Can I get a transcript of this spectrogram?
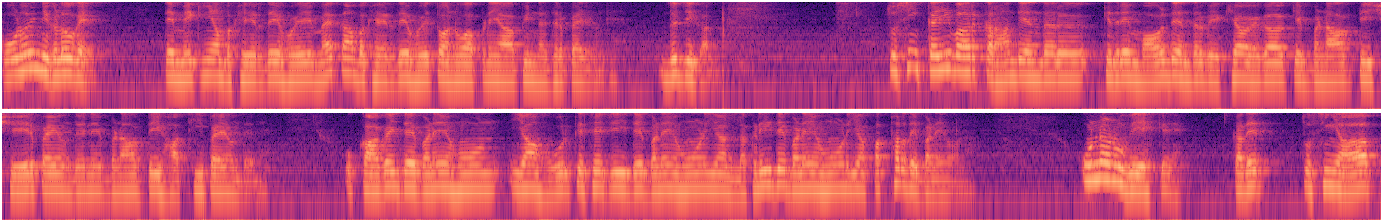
ਕੋਲੋਂ ਹੀ ਨਿਕਲੋਗੇ ਤੇ ਮੇਕੀਆਂ ਬਖੇਰਦੇ ਹੋਏ, ਮਹਿਕਾਂ ਬਖੇਰਦੇ ਹੋਏ ਤੁਹਾਨੂੰ ਆਪਣੇ ਆਪ ਹੀ ਨਜ਼ਰ ਪੈ ਜਾਣਗੇ। ਦੂਜੀ ਗੱਲ, ਤੁਸੀਂ ਕਈ ਵਾਰ ਘਰਾਂ ਦੇ ਅੰਦਰ, ਕਿਧਰੇ ਮਾਲ ਦੇ ਅੰਦਰ ਵੇਖਿਆ ਹੋਵੇਗਾ ਕਿ ਬਣਾਵਟੀ ਸ਼ੇਰ ਪਏ ਹੁੰਦੇ ਨੇ, ਬਣਾਵਟੀ ਹਾਥੀ ਪਏ ਹੁੰਦੇ ਨੇ। ਉਹ ਕਾਗਜ਼ ਦੇ ਬਣੇ ਹੋਣ ਜਾਂ ਹੋਰ ਕਿਸੇ ਚੀਜ਼ ਦੇ ਬਣੇ ਹੋਣ ਜਾਂ ਲੱਕੜੀ ਦੇ ਬਣੇ ਹੋਣ ਜਾਂ ਪੱਥਰ ਦੇ ਬਣੇ ਹੋਣ, ਉਹਨਾਂ ਨੂੰ ਵੇਖ ਕੇ ਕਦੇ ਤੁਸੀਂ ਆਪ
